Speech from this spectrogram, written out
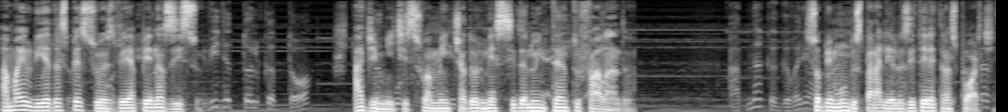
A maioria das pessoas vê apenas isso. Admite sua mente adormecida no entanto falando sobre mundos paralelos e teletransporte.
